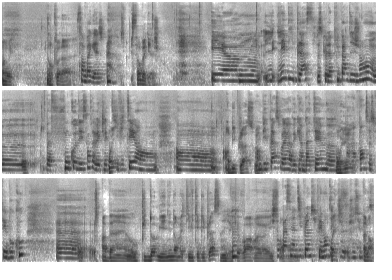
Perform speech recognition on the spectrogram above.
Oui, oui. Donc voilà. Sans bagage. Sans bagage. Et euh, les, biplaces, parce que la plupart des gens euh, bah, font connaissance avec l'activité en, en, en, biplace. Oui. En biplace, ouais, avec un baptême en euh, parapente, ça se fait beaucoup. Ah ben, au Puy de Dôme, il y a une énorme activité biplace. Hein, il y a mm. voir. il faut passer un diplôme supplémentaire, je, suppose. Alors,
